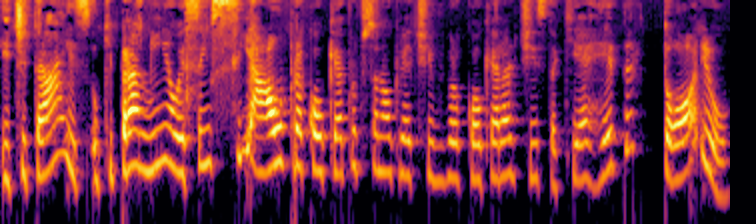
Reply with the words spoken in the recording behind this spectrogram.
e te traz o que para mim é o essencial para qualquer profissional criativo, para qualquer artista, que é repertório.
